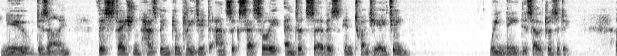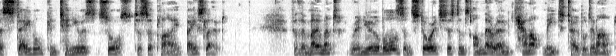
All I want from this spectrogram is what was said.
new design, this station has been completed and successfully entered service in 2018. We need this electricity, a stable, continuous source to supply baseload. For the moment, renewables and storage systems on their own cannot meet total demand,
